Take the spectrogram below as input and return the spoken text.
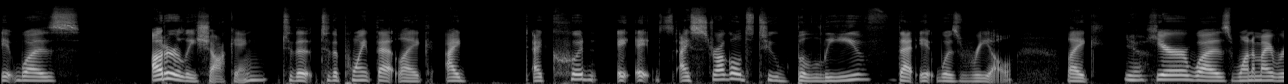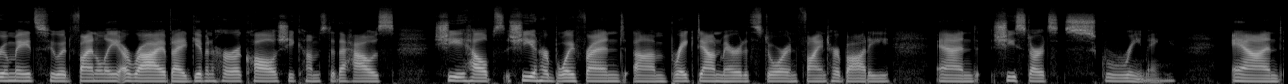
it was utterly shocking to the to the point that like I I couldn't it, it I struggled to believe that it was real. Like, yeah. here was one of my roommates who had finally arrived. I had given her a call. She comes to the house. She helps, she and her boyfriend um, break down Meredith's door and find her body. And she starts screaming. And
